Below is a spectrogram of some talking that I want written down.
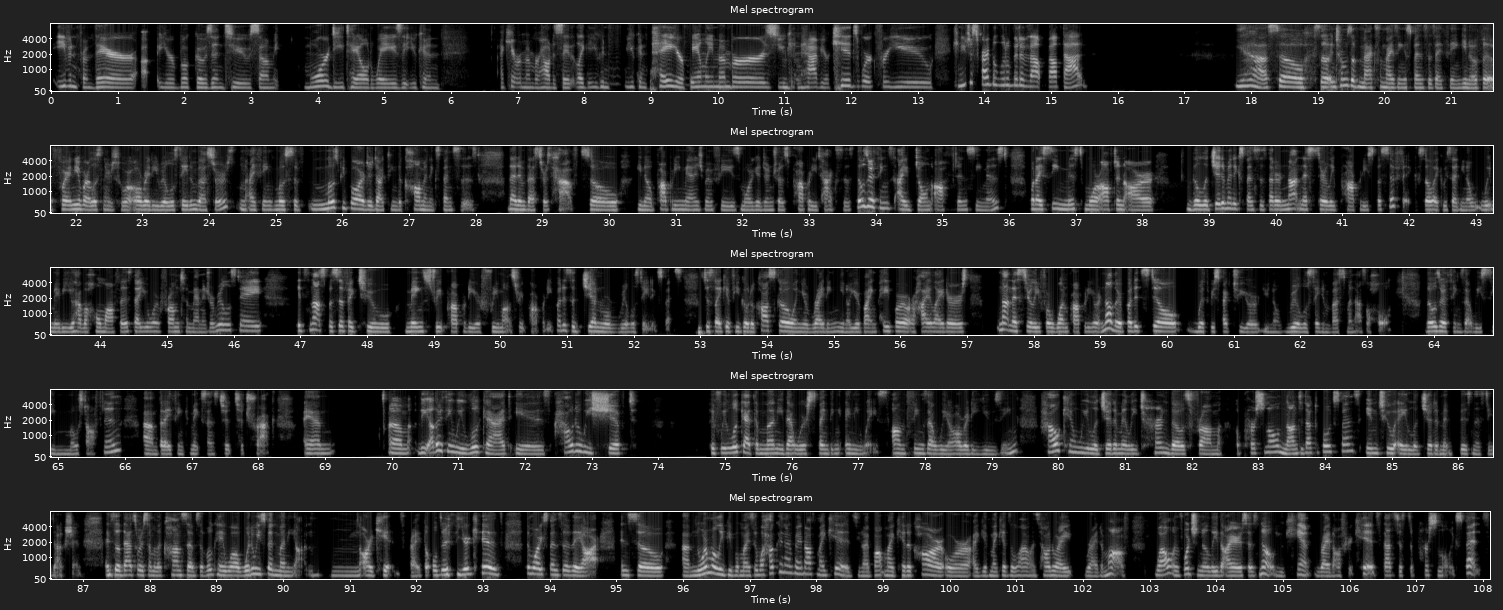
Even from there, uh, your book goes into some more detailed ways that you can I can't remember how to say that. Like you can you can pay your family members, you mm-hmm. can have your kids work for you. Can you describe a little bit of that about that? Yeah, so so in terms of maximizing expenses, I think you know if, if for any of our listeners who are already real estate investors, I think most of most people are deducting the common expenses that investors have. So you know property management fees, mortgage interest, property taxes. Those are things I don't often see missed. What I see missed more often are the legitimate expenses that are not necessarily property specific. So, like we said, you know, maybe you have a home office that you work from to manage your real estate it's not specific to Main Street property or Fremont Street property, but it's a general real estate expense. Just like if you go to Costco and you're writing, you know, you're buying paper or highlighters, not necessarily for one property or another, but it's still with respect to your, you know, real estate investment as a whole. Those are things that we see most often um, that I think makes sense to, to track. And um, the other thing we look at is how do we shift if we look at the money that we're spending anyways on things that we are already using, how can we legitimately turn those from a personal non-deductible expense into a legitimate business deduction? And so that's where some of the concepts of okay, well, what do we spend money on? Mm, our kids, right? The older your kids, the more expensive they are. And so um, normally people might say, well, how can I write off my kids? You know, I bought my kid a car or I give my kids allowance. How do I write them off? Well, unfortunately, the IRS says, no, you can't write off your kids. That's just a personal expense.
